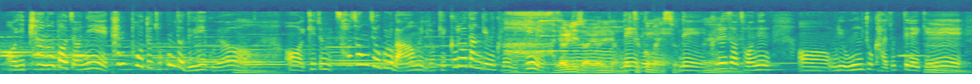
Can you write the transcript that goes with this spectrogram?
어, 이 피아노 버전이 템포도 조금 더 느리고요. 어. 어, 이렇게 좀 서정적으로 마음을 이렇게 끌어당기는 그런 느낌이 아, 있어요. 열리죠, 열려. 네, 듣고만 네, 있어도. 네. 네. 그래서 저는 어, 우리 우음토 가족들에게 음.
